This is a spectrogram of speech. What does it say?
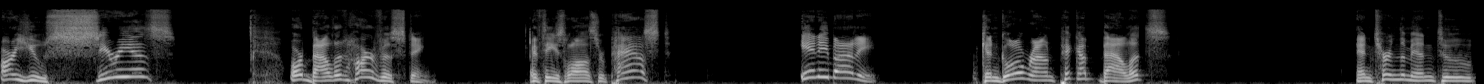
Are you serious? Or ballot harvesting. If these laws are passed, anybody can go around, pick up ballots, and turn them into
